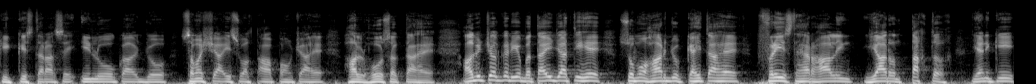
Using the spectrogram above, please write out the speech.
कि किस तरह से इन लोगों का जो समस्या इस वक्त आ पहुँचा है, हल हो सकता है। आगे चलकर ये बताई जाती है सोमोहार जो कहता है, फ्रीज हर हालिंग यारन तख्त, यानी कि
